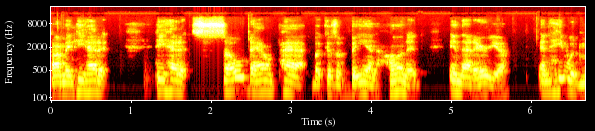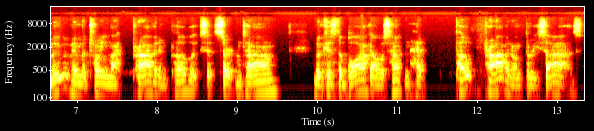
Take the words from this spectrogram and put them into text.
I mean, he had it he had it so down pat because of being hunted in that area. And he would move in between like private and publics at certain time because the block I was hunting had po- private on three sides,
